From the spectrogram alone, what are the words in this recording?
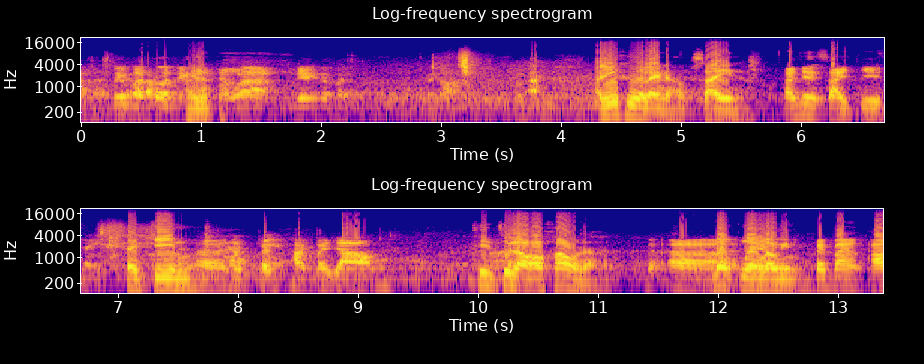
นน่ะซื้อมาต้นหนึงอืมอะแต่ว่าเลี้ยงแล้วมันไม่รอดอันนี้คืออะไรนะครับไส้เหรออันนี้ใส่จีนไส้จีนอ่านี่เป็นพันธุ์ใบยาวที่ที่เราเอาเข้าเหรอครับอ่าเมืองเมืองเรามีไหมเป็นบ้านของเขา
